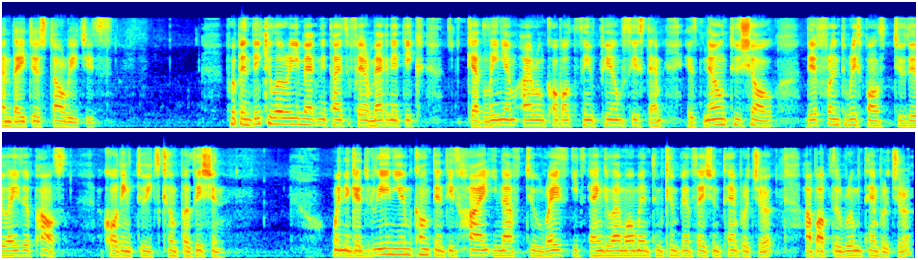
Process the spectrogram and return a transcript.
and data storages. Perpendicularly magnetized ferromagnetic gadolinium iron cobalt thin film system is known to show different response to the laser pulse according to its composition. When the gadolinium content is high enough to raise its angular momentum compensation temperature above the room temperature,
